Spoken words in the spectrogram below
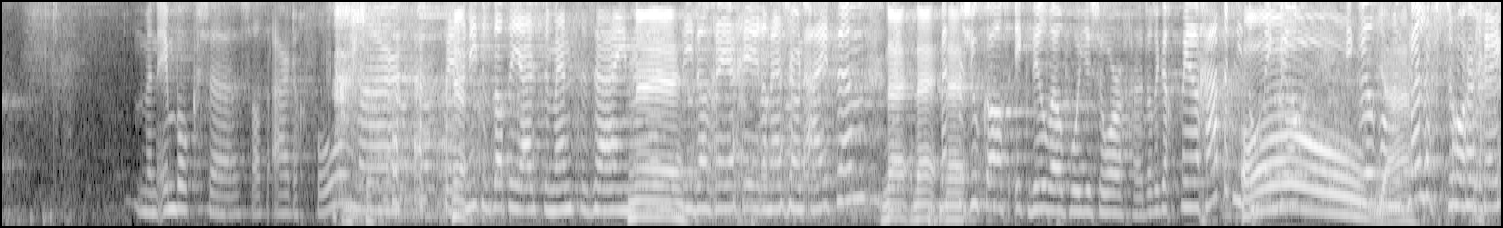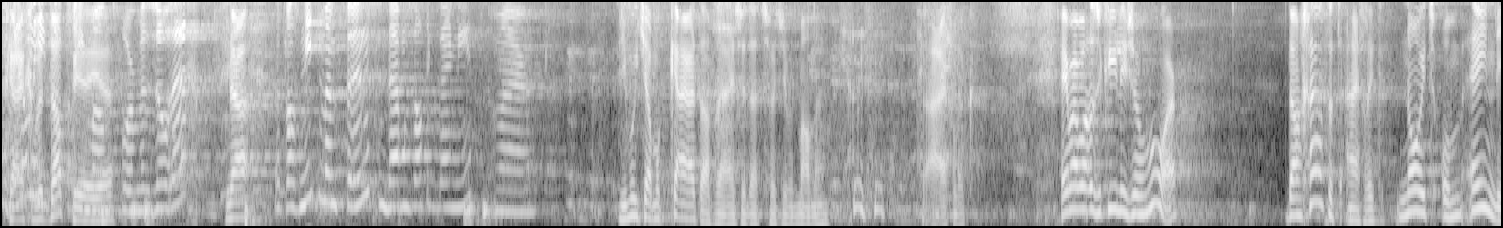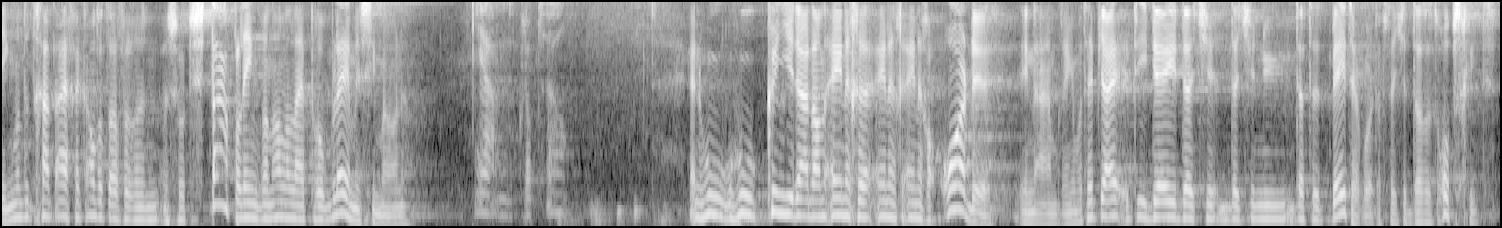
Mijn inbox uh, zat aardig vol, maar ik weet ja. niet of dat de juiste mensen zijn nee. uh, die dan reageren naar zo'n item. Nee, met nee, met verzoeken als ik wil wel voor je zorgen. Dat ik dacht, maar daar gaat het niet oh, om. Ik wil, ik wil voor mezelf zorgen. Ik Krijgen wil niet we dat, dat weer, iemand ja. voor me zorgt. Ja. Dat was niet mijn punt, daarom zat ik daar niet. Maar... Die moet je allemaal kaart afwijzen, dat soort mannen. Eigenlijk. Hé, hey, maar als ik jullie zo hoor, dan gaat het eigenlijk nooit om één ding. Want het gaat eigenlijk altijd over een, een soort stapeling van allerlei problemen, Simone. Ja, dat klopt wel. En hoe, hoe kun je daar dan enige, enige, enige orde in aanbrengen? Want heb jij het idee dat, je, dat, je nu, dat het beter wordt of dat, je, dat het opschiet?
